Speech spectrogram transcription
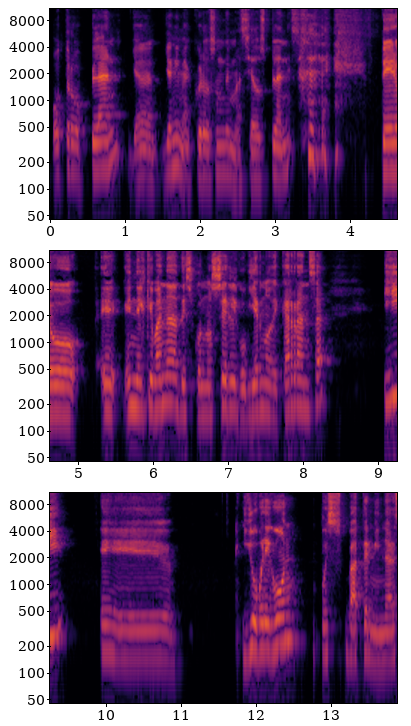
otro plan, ya, ya ni me acuerdo, son demasiados planes, pero eh, en el que van a desconocer el gobierno de Carranza y, eh, y Obregón pues va a terminar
